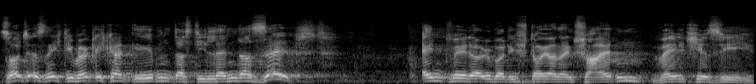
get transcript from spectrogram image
Sollte es nicht die Möglichkeit geben, dass die Länder selbst entweder über die Steuern entscheiden, welche sie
